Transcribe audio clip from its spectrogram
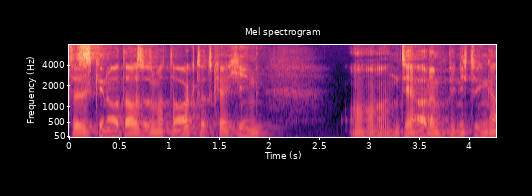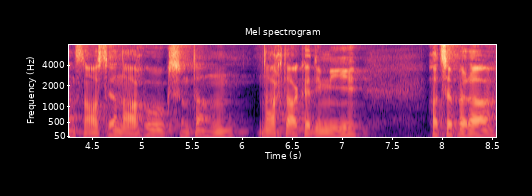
das ist genau das, was mir taugt, dort gehöre ich hin. Und ja, dann bin ich durch den ganzen Austria-Nachwuchs und dann nach der Akademie hat es ja bei der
